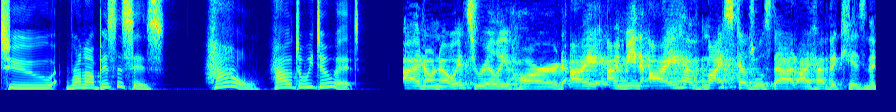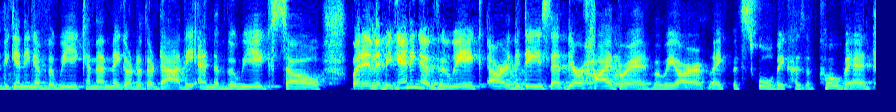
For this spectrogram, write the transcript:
to run our businesses. How? How do we do it? I don't know. It's really hard. I I mean, I have my schedule's that I have the kids in the beginning of the week and then they go to their dad the end of the week. So, but in the beginning of the week are the days that they're hybrid where we are like with school because of COVID.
